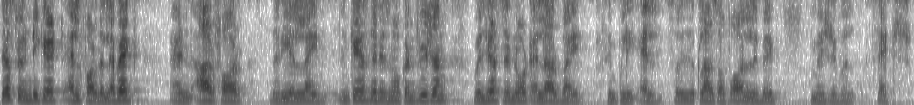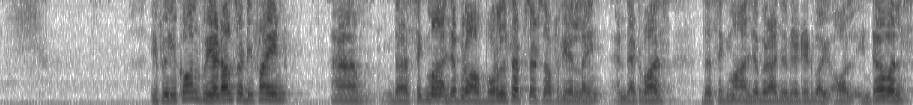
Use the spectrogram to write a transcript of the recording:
just to indicate L for the Lebesgue and R for the real line. In case there is no confusion, we will just denote L r by simply L. So, it is a class of all Lebesgue measurable sets. If you recall, we had also defined um, the sigma algebra of Borel subsets of real line and that was the sigma algebra generated by all intervals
